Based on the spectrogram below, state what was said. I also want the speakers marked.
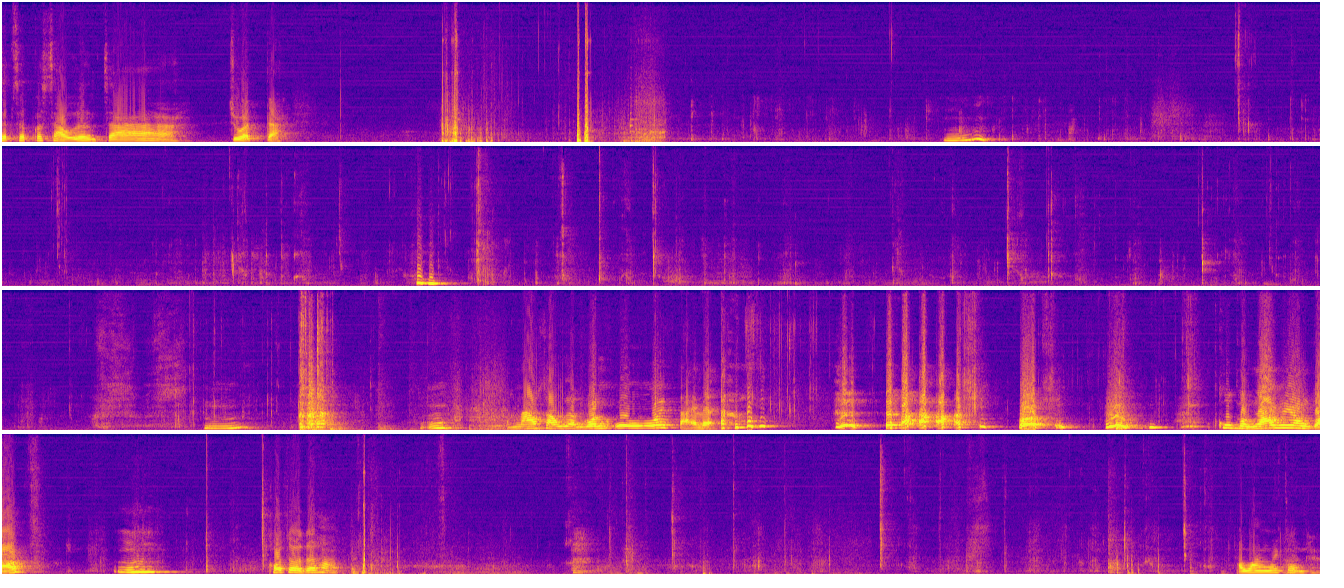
Speaker 1: แซ่บๆก็สาวเอื้องจ้า จวดจ้ะอืม นาวเสาเรื่องล้นโอ้ยตายแล้วคุบบักเงาไม่ยองจ้ะอืมขอเจอด้วยค่ะเอาวางไว้ก่อนค่ะ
